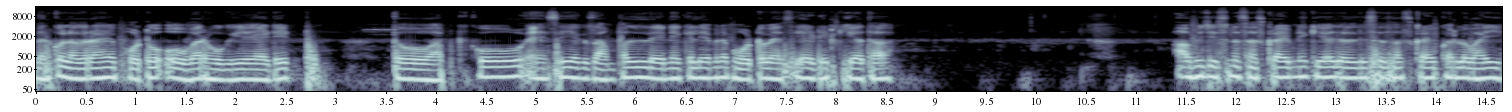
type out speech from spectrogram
मेरे को लग रहा है फ़ोटो ओवर हो गई है एडिट तो आपको ऐसे ही एग्ज़ाम्पल देने के लिए मैंने फ़ोटो ही एडिट किया था। अभी जिसने सब्सक्राइब नहीं किया, जल्दी से सब्सक्राइब कर लो भाई।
